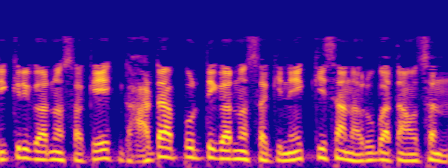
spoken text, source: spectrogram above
बिक्री गर्न सके घाटा पूर्ति गर्न सकिने किसानहरू बताउँछन्।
